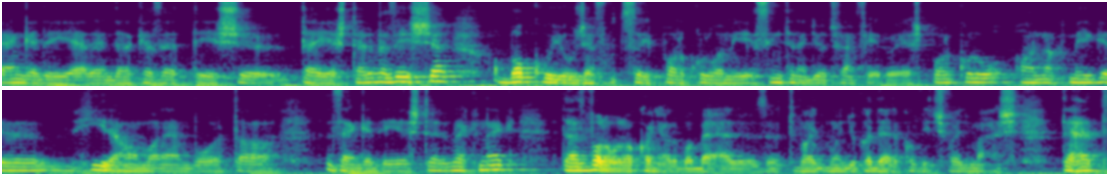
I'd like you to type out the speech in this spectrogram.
engedéllyel rendelkezett és teljes tervezéssel. A Bakó József utcai parkoló, ami szintén egy 50 férőjes parkoló, annak még híre hamva nem volt az engedélyes terveknek, de az valahol a kanyarba beelőzött, vagy mondjuk a Derkovics, vagy más. Tehát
